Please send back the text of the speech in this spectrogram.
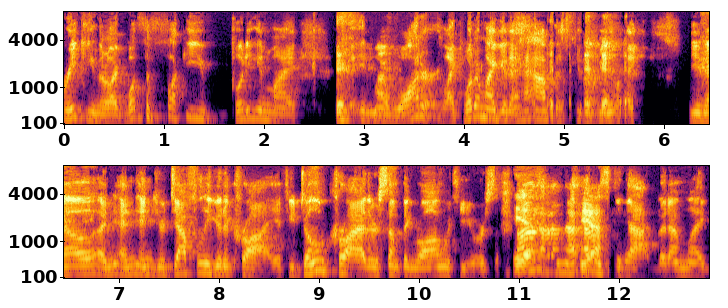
freaking. They're like, "What the fuck are you putting in my in my water? Like, what am I gonna have that's gonna be like you know, and, and, and you're definitely going to cry. If you don't cry, there's something wrong with you. Or yeah. I, don't, I, don't, I yeah. don't say that, but I'm like,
